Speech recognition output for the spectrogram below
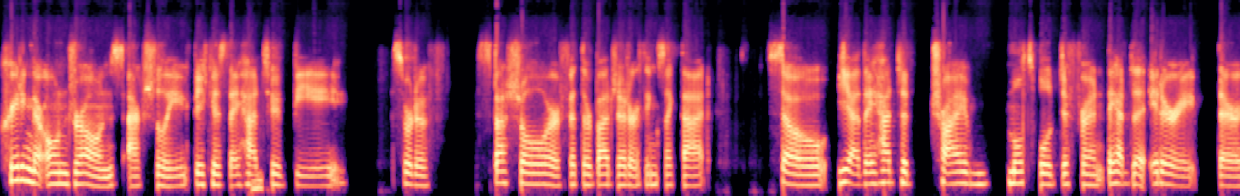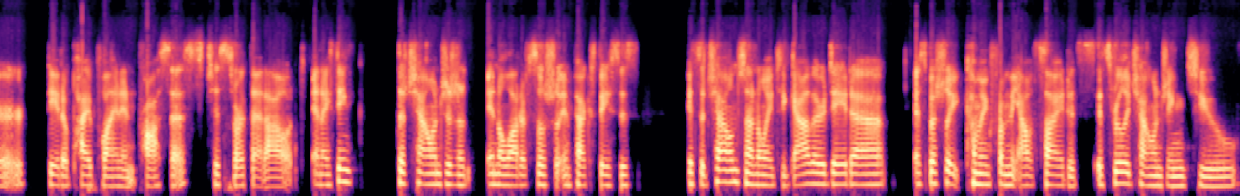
creating their own drones actually because they had mm-hmm. to be sort of special or fit their budget or things like that. So, yeah, they had to try multiple different, they had to iterate their data pipeline and process to sort that out. And I think the challenge in a lot of social impact spaces, it's a challenge not only to gather data, especially coming from the outside, it's it's really challenging to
